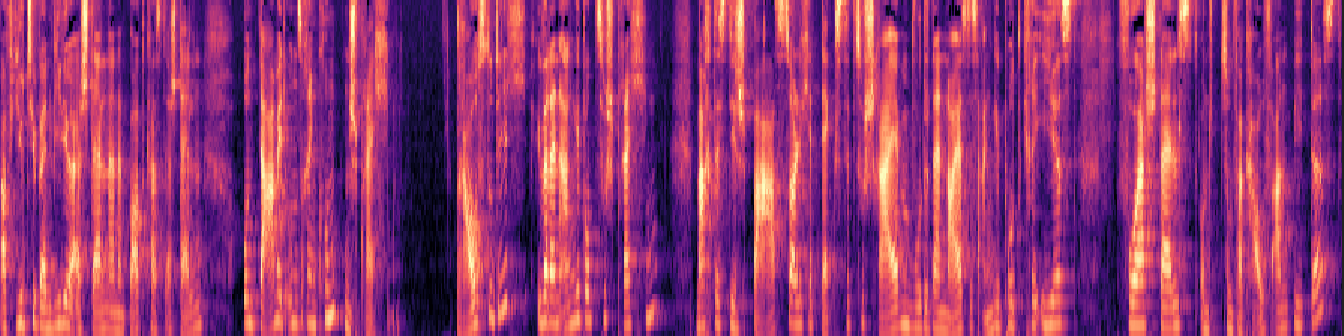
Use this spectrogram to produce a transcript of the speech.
auf YouTube ein Video erstellen, einen Podcast erstellen und damit unseren Kunden sprechen. Traust du dich, über dein Angebot zu sprechen? Macht es dir Spaß, solche Texte zu schreiben, wo du dein neuestes Angebot kreierst, vorstellst und zum Verkauf anbietest?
